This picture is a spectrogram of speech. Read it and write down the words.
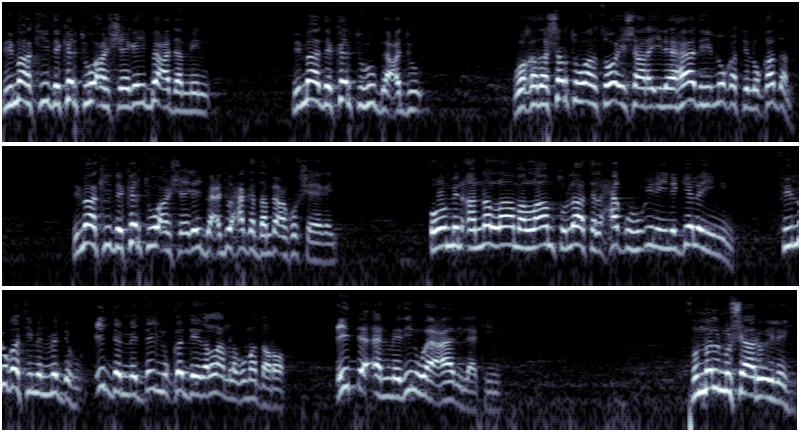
bimaa kii dakartuhu aan sheegay bacda min bimaa dakartuhu bacdu waqad ashartu waan soo ishaaray ilaa haadihi luqati luqadan bimaa kii dakartuhu aan sheegay bacdu xagga dambe aan ku sheegay oo min ana laama laamtu laa talxaquhu inayna gelaynin fii luqati man madahu cidda maday luqadeeda laam laguma daro cidda aan madin waa caadi laakiin uma almushaaru ilayhi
